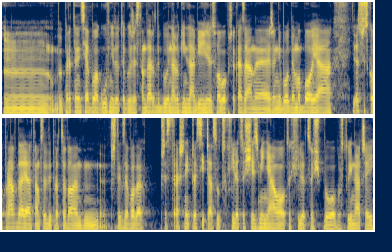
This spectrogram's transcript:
Hmm, pretensja była głównie do tego, że standardy były na Login Labie słabo przekazane, że nie było demoboja. I to jest wszystko prawda. Ja tam wtedy pracowałem przy tych zawodach przez strasznej presji czasu. Co chwilę coś się zmieniało, co chwilę coś było po prostu inaczej.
